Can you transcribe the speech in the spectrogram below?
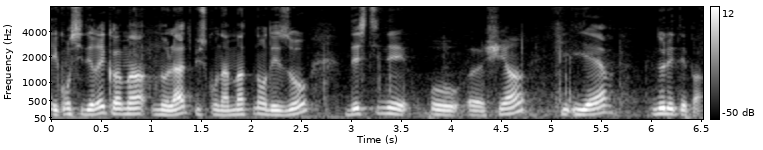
est considéré comme un Nolad, puisqu'on a maintenant des os destinés aux euh, chiens qui hier ne l'étaient pas.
